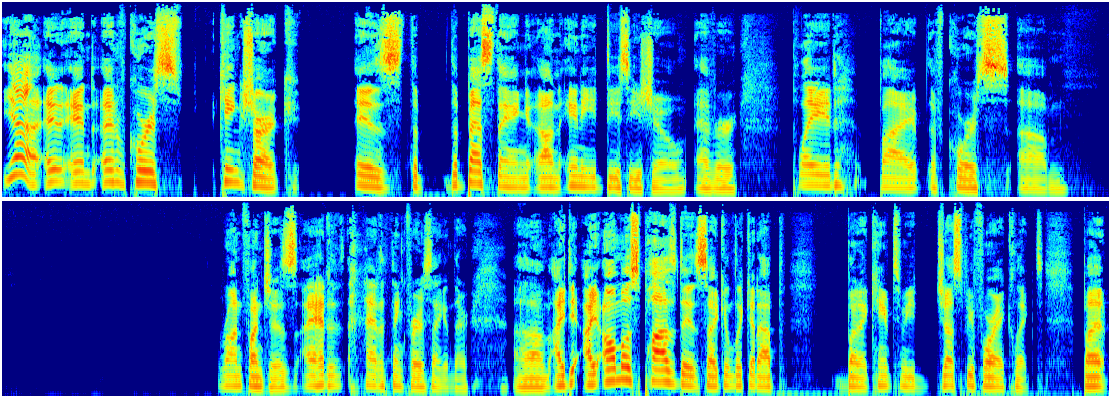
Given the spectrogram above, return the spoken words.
yeah, and, and and of course King Shark is the the best thing on any DC show ever. Played by, of course, um, Ron Funches. I had to I had to think for a second there. Um, I did, I almost paused it so I could look it up, but it came to me just before I clicked. But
